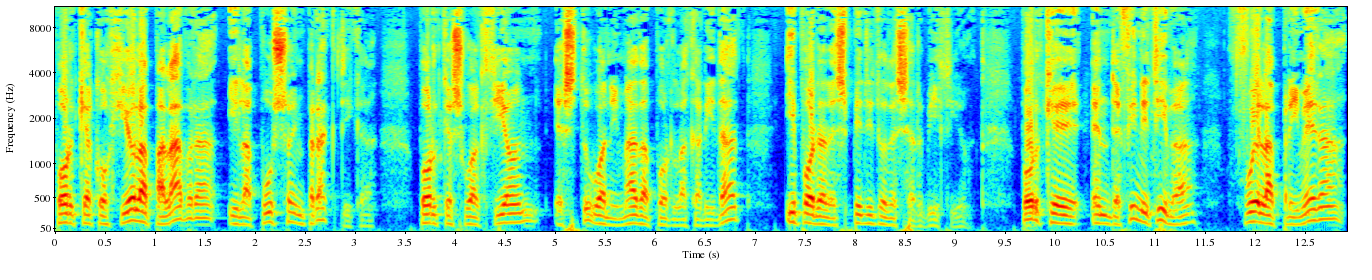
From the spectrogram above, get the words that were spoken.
porque acogió la palabra y la puso en práctica, porque su acción estuvo animada por la caridad y por el espíritu de servicio, porque, en definitiva, fue la primera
